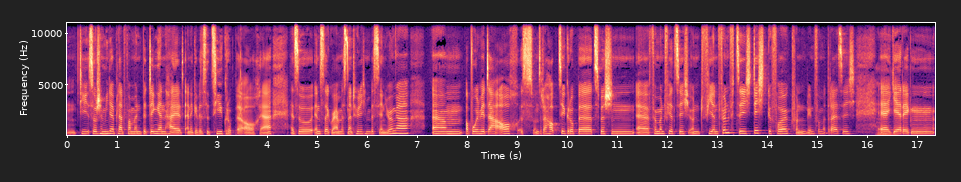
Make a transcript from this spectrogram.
die Social Media Plattformen bedingen halt eine gewisse Zielgruppe auch. Ja? Also Instagram ist natürlich ein bisschen jünger, ähm, obwohl wir da auch, ist unsere Hauptzielgruppe zwischen äh, 45 und 54, dicht gefolgt von den 35-Jährigen. Äh,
